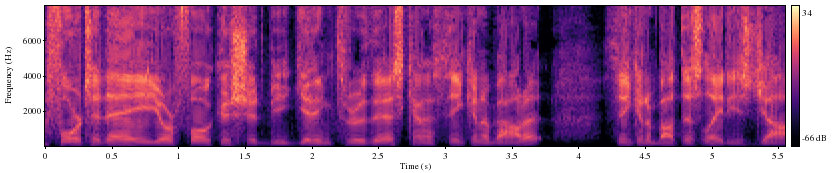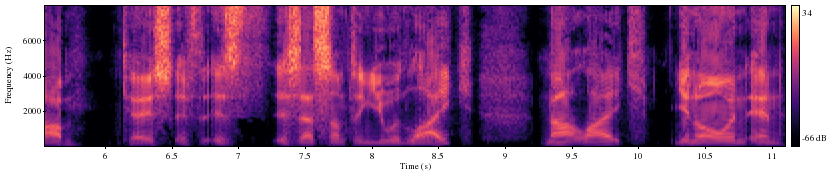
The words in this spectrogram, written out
for today your focus should be getting through this, kind of thinking about it, thinking about this lady's job. Okay? If is is that something you would like? Not like, you know, and and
